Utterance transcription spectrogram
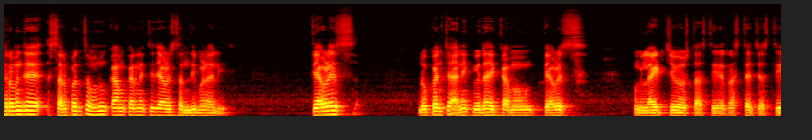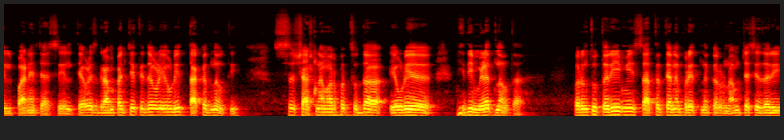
खरं म्हणजे सरपंच म्हणून काम करण्याची ज्यावेळेस संधी मिळाली त्यावेळेस लोकांच्या अनेक विधायक कामं त्यावेळेस मग लाईटची व्यवस्था असतील रस्त्याचे असतील पाण्याचे असेल त्यावेळेस ग्रामपंचायतीजवळ एवढी ताकद नव्हती. स शासनामार्फतसुद्धा एवढे निधी मिळत नव्हता. परंतु तरी मी सातत्यानं प्रयत्न करून आमच्या शेजारी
